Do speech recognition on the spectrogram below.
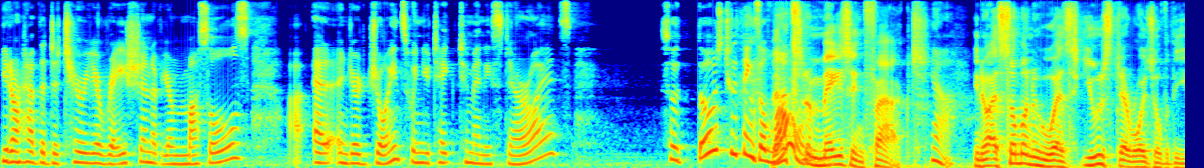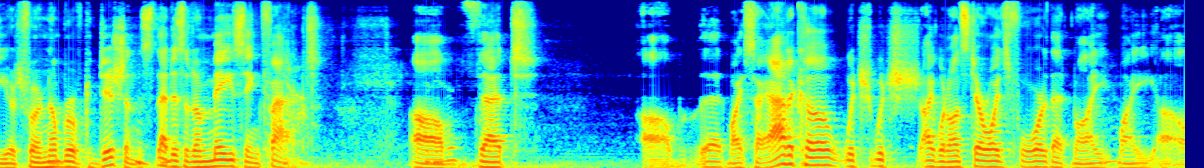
You don't have the deterioration of your muscles uh, and, and your joints when you take too many steroids. So those two things alone. That's an amazing fact. Yeah. You know, as someone who has used steroids over the years for a number of conditions, that is an amazing fact. Um, that um, that my sciatica, which which I went on steroids for, that my my uh,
